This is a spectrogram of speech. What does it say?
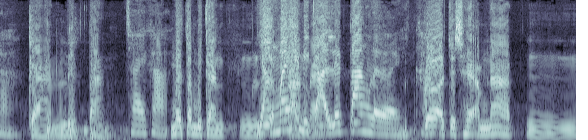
ค่ะ การเลือกตั้ง ใช่ค่ะ ไม่ต้องมีการยัเลืงอกไม่ตั้ให้งมีการนะ เลือกตั้งเลยค่ะ ก็จะใช้อำนาจอืม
